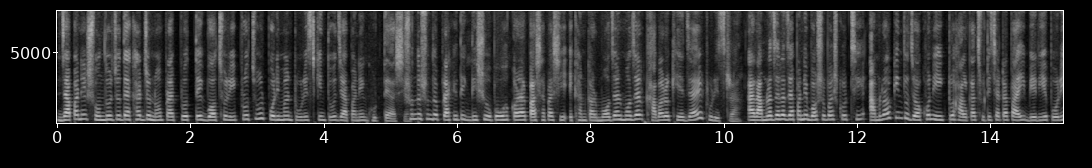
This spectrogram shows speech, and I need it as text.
জাপানের সৌন্দর্য দেখার জন্য প্রায় প্রত্যেক বছরই প্রচুর পরিমাণ ট্যুরিস্ট কিন্তু জাপানে ঘুরতে আসে। সুন্দর সুন্দর প্রাকৃতিক দৃশ্য উপভোগ করার পাশাপাশি এখানকার মজার মজার খাবারও খেয়ে যায় ট্যুরিস্টরা আর আমরা যারা জাপানে বসবাস করছি, আমরাও কিন্তু যখনই একটু হালকা ছুটিছাটা পাই, বেরিয়ে পড়ি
